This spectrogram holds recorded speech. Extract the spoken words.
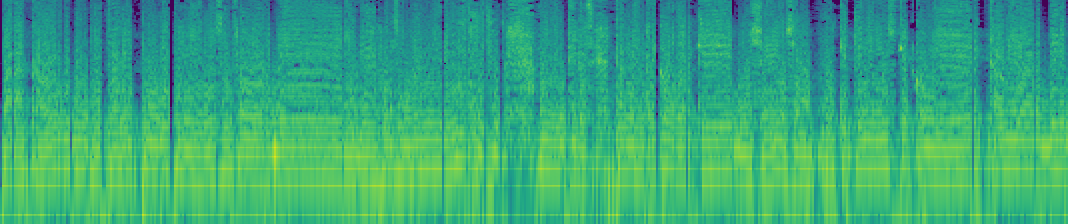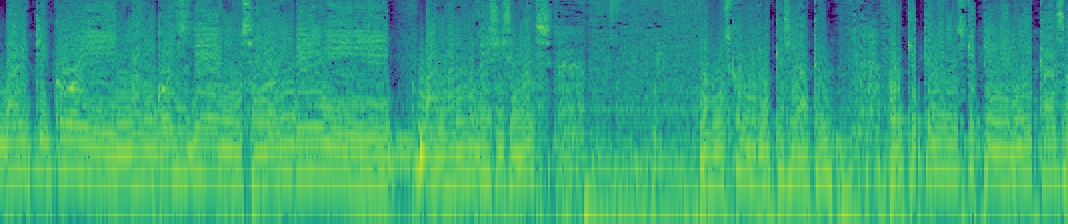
Para acabar de completar el punto de opiniones en favor de lo que dijo el señor no mentiras, también recordar que, no sé, o sea, ¿por qué tenemos que comer caviar del Báltico y mangos de no sé dónde y bananos de Sisenas? Comer lo que sea acá. ¿Por qué tenemos que tener una casa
